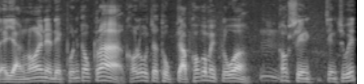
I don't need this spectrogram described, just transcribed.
แต่อย่างน้อยเนี่ยเด็กพวกนี้เขากล้าเขารู้จะถูกจับเขาก็ไม่กลัวเขาเสี่ยงเสี่ยงชีวิต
